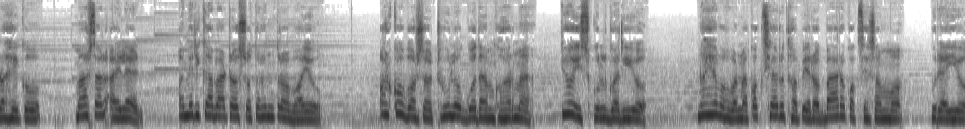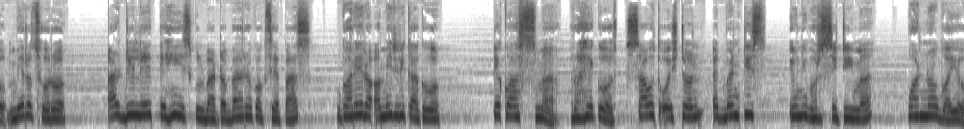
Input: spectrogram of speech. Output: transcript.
रहेको मार्सल आइल्यान्ड अमेरिकाबाट स्वतन्त्र भयो। अर्को वर्ष ठुलो गोदाम घरमा त्यो स्कुल गरियो। नयाँ भवनमा कक्षाहरू थपेर बाह्र कक्षासम्म पुर्याइयो। मेरो छोरो आरडीले त्यही स्कुलबाट बाह्र कक्षा पास गरेर अमेरिकाको टेक्वासमा रहेको साउथ वेस्टर्न एडभान्टिस युनिभर्सिटीमा पढ्न गयो।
